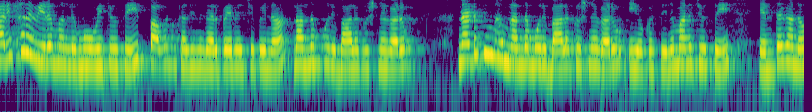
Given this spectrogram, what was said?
హరిహర వీరమల్లు మూవీ చూసి పవన్ కళ్యాణ్ గారి పేరు చెప్పిన నందమూరి బాలకృష్ణ గారు. నటసింహం నందమూరి బాలకృష్ణ గారు ఈ యొక్క సినిమాని చూసి ఎంతగానో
